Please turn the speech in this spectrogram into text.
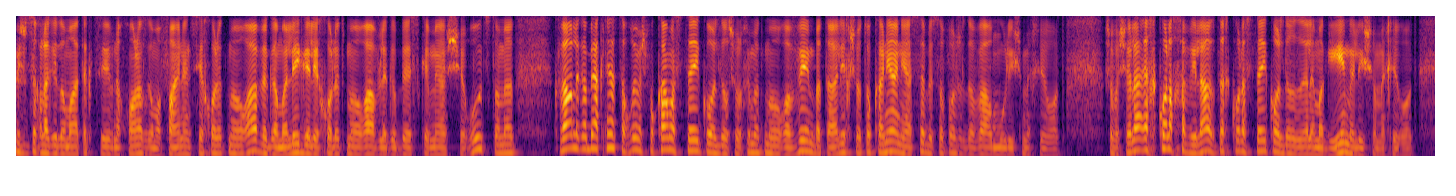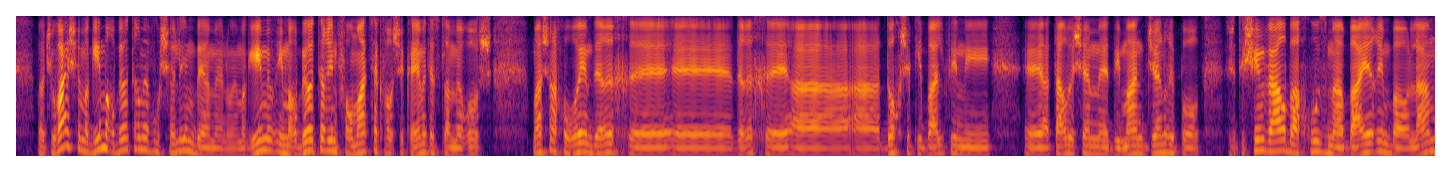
מישהו צריך להגיד לו מה התקציב, נכון, אז גם ה finance יכול להיות מעורב, וגם ה legal יכול להיות מעורב לגבי הסכמי השירות, זאת אומרת, כבר לגבי הכנסת, אנחנו רואים, יש פה כמה stakeholder שהולכים להיות מעורבים בתהליך שאותו קניין יעשה בסופו של דבר מול איש מכירות. עכשיו השאלה איך כל החבילה הזאת, איך כל ה stakeholder האלה מגיעים אל איש המכירות. והתשובה היא שהם מגיעים הרבה יותר מבושלים בימינו, הם מגיעים עם הרבה יותר אינפורמציה כבר שקיימת אצלם מראש. מה שאנחנו רואים דרך, אה, אה, דרך אה, הדוח שקיבלתי מאתר בשם Demand Gen Report, זה ש-94% מהביירים בעולם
